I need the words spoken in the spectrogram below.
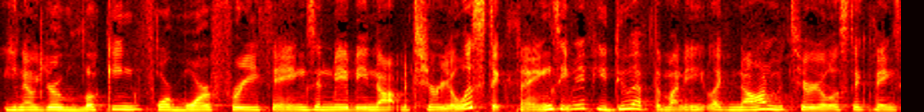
you know, you're looking for more free things and maybe not materialistic things, even if you do have the money, like non materialistic things,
